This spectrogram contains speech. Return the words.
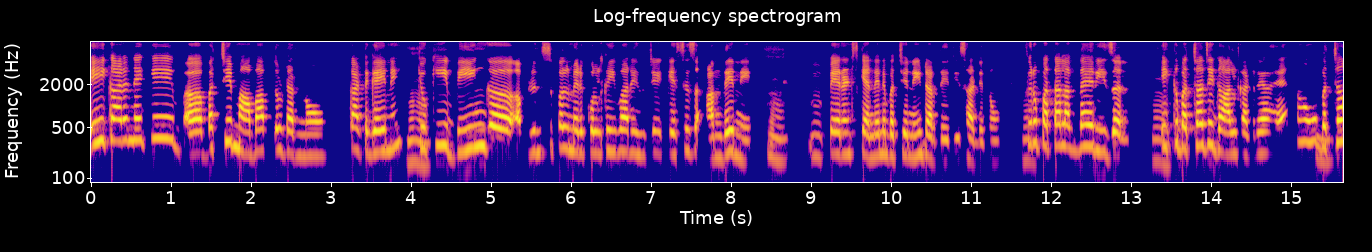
ਇਹੀ ਕਾਰਨ ਹੈ ਕਿ ਬੱਚੇ ਮਾਪੇ ਤੋਂ ਡਰਨੋਂ ਘਟ ਗਏ ਨੇ। ਕਿਉਂਕਿ ਬੀਇੰਗ ਅ ਪ੍ਰਿੰਸੀਪਲ ਮੇਰੇ ਕੋਲ ਕਈ ਵਾਰ ਇਹੋ ਜਿਹੇ ਕੇਸਿਸ ਆਉਂਦੇ ਨੇ ਪੇਰੈਂਟਸ ਕਹਿੰਦੇ ਨੇ ਬੱਚੇ ਨਹੀਂ ਡਰਦੇ ਜੀ ਸਾਡੇ ਤੋਂ ਫਿਰ ਉਹ ਪਤਾ ਲੱਗਦਾ ਹੈ ਰੀਜ਼ਨ। ਇੱਕ ਬੱਚਾ ਜੇ ਗਾਲ ਕੱਢ ਰਿਹਾ ਹੈ ਤਾਂ ਉਹ। ਬੱਚਾ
